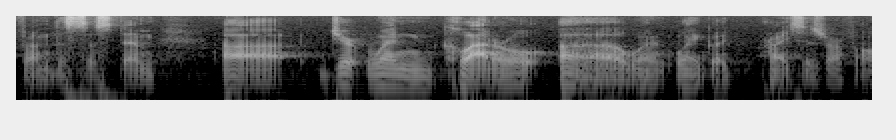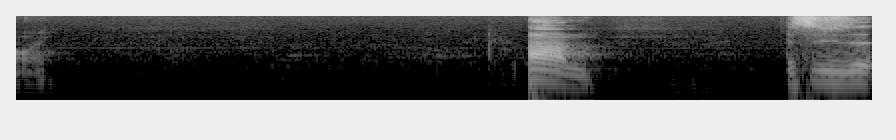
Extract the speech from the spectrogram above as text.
from the system uh, when collateral, uh, when like, like, prices are falling. Um, this is a,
